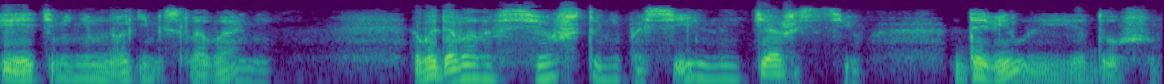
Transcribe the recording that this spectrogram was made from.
И этими немногими словами выдавала все, что непосильной тяжестью давило ее душу.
